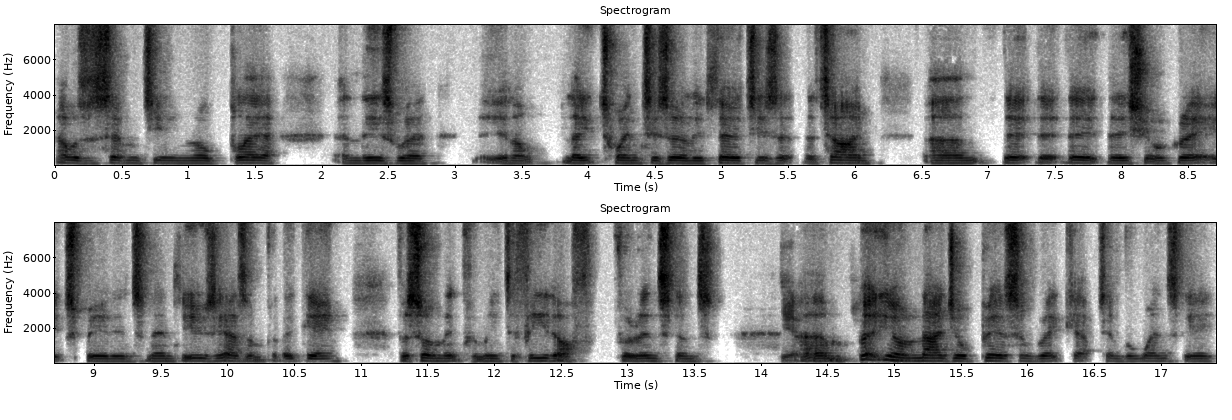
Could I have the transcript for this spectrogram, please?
I was a 17-year-old player, and these were, you know, late 20s, early 30s at the time. And they, they, they showed great experience and enthusiasm for the game, for something for me to feed off, for instance. Yeah. Um, but you know, Nigel Pearson, great captain for Wednesday,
